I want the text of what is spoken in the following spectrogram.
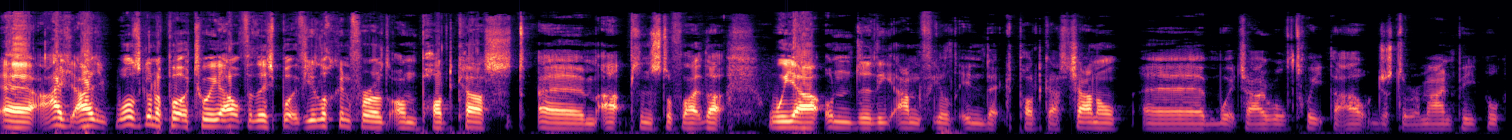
I, I was going to put a tweet out for this, but if you're looking for us on podcast um, apps and stuff like that, we are under the Anfield Index podcast channel, uh, which I will tweet that out just to remind people,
